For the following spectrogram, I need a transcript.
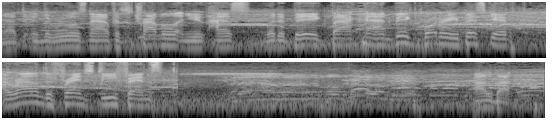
Yeah, in the rules now, if it's a travel and you has with a big backhand, big buttery biscuit around the French defense. Alba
